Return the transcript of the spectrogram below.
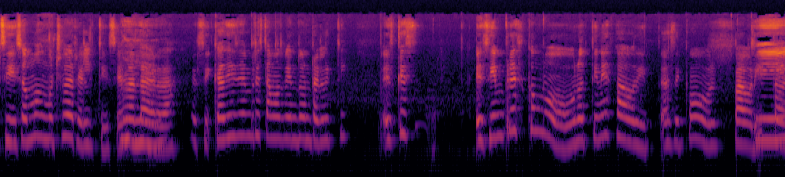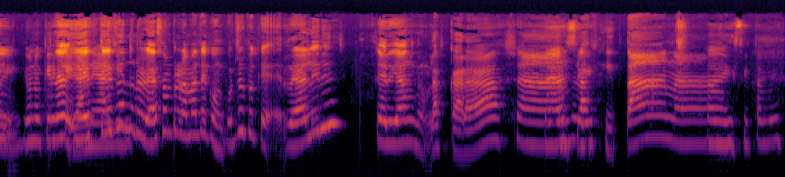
Sí, somos mucho de realities, esa es la verdad. Sí, casi siempre estamos viendo un reality. Es que es- es- siempre es como uno tiene favorito, así como favorito Sí. y uno quiere No, que y gane es que en realidad son programas de concurso porque reality serían las Kardashian, Ah, sí. las gitanas. Ay, sí, también.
